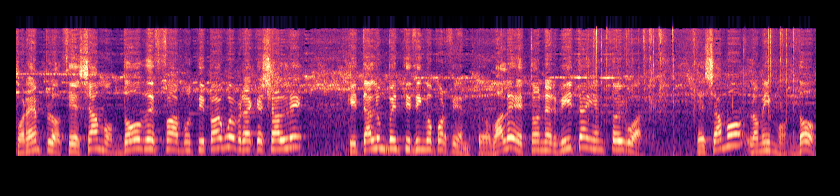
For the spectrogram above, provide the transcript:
Por ejemplo, si echamos dos de FA multipower, habrá que echarle, quitarle un 25%, ¿vale? Esto es nervita y esto igual. Le echamos lo mismo, dos.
